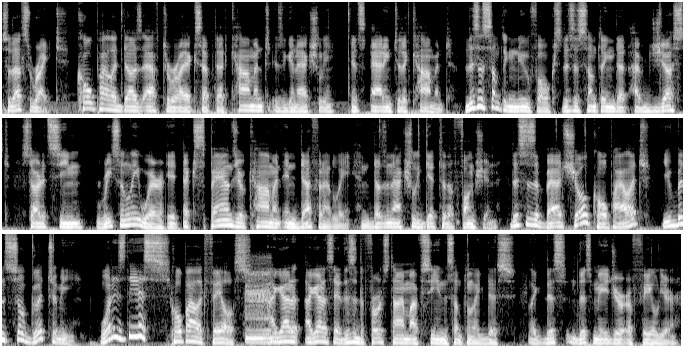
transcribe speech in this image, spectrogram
So that's right. Copilot does after I accept that comment is it gonna actually, it's adding to the comment. This is something new, folks. This is something that I've just started seeing recently where it expands your comment indefinitely and doesn't actually get to the function. This is a bad show, Copilot. You've been so good to me. What is this? Copilot fails. I gotta, I gotta say, this is the first time I've seen something like this. Like this, this major of failure.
